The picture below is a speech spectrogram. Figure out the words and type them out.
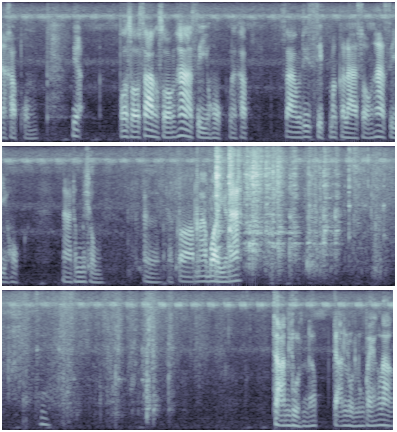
นะครับผมเนี่ยพศสร้าง 2546 นะครับ สร้างวันที่ 10 มกราคม2546 นะท่านผู้ชมเออแล้วก็มาบ่อยอยู่นะจานหล่นนะครับ จานหล่นลงไปข้างล่าง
